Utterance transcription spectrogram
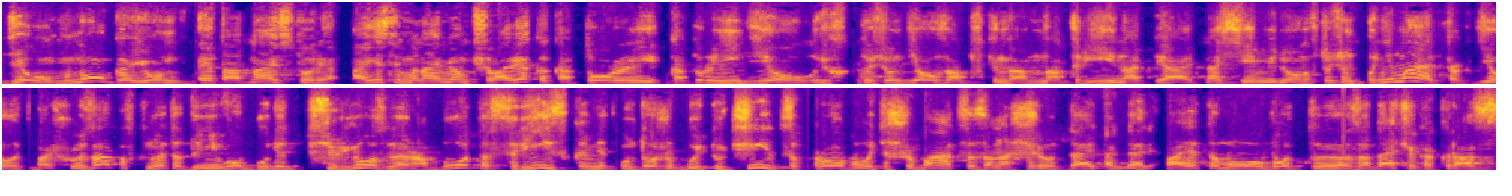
делал много, и он… Это одна история. А если мы наймем человека, который, который не делал их, то есть он делал запуски на, на 3, на 5, на 7 миллионов, то есть он понимает, как делать большой запуск, но это для него будет серьезная работа с рисками. Он тоже будет учиться, пробовать, ошибаться, за наш счет, да, и так далее. Поэтому вот э, задача как раз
